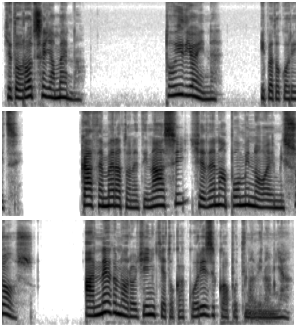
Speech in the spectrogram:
και το ρώτησε για μένα. «Το ίδιο είναι», είπε το κορίτσι. «Κάθε μέρα τον ετεινάσει και δεν απόμεινε ο εμισός. Ανέγνωρο και το κακορίζικο από την αδυναμιά».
